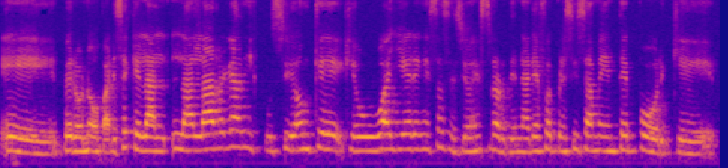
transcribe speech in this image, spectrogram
eh, pero no, parece que la, la larga discusión que, que, hubo ayer en esa sesión extraordinaria fue precisamente porque,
